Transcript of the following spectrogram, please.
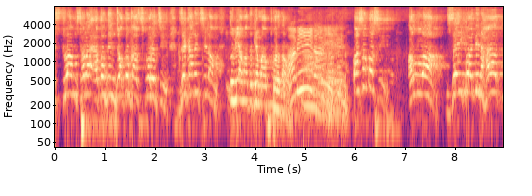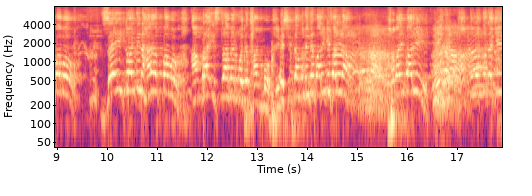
ইসলাম ছাড়া এতদিন যত কাজ করেছি যেখানে ছিলাম তুমি আমাদেরকে মাফ করে দাও। পাশাপাশি আল্লাহ, যেই কয়দিন হায়াত পাবো, যেই কয়দিন হায়াত পাবো, আমরা ইসলামের মধ্যে থাকব। এই সিদ্ধান্ত নিতে পারি কি পারি না? সবাই পারি? হাত তুলুন তো দেখি।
